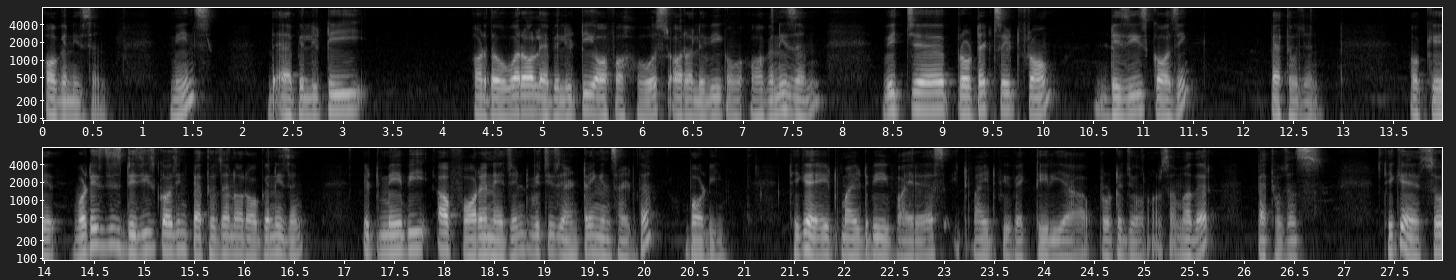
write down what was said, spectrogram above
organism means the ability or the overall ability of a host or a living o- organism which uh, protects it from disease causing pathogen okay what is this disease causing pathogen or organism it may be a foreign agent which is entering inside the body ठीक है it might be virus it might be bacteria protozoan or some other pathogens ठीक है सो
